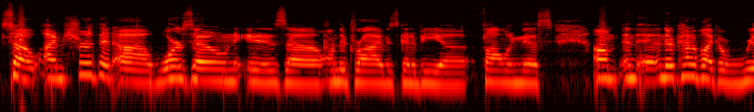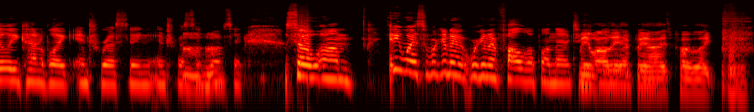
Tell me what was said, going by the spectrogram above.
So I'm sure that uh, Warzone is uh, on the drive is going to be uh, following this, um, and and they're kind of like a really kind of like interesting interesting Mhm. website. So um, anyway, so we're gonna we're gonna follow up on that too. Meanwhile, the FBI is probably like, "Pfft,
